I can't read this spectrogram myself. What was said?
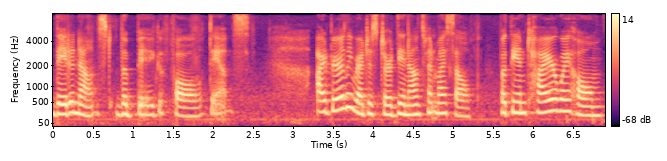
they'd announced the big fall dance. I'd barely registered the announcement myself, but the entire way home,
